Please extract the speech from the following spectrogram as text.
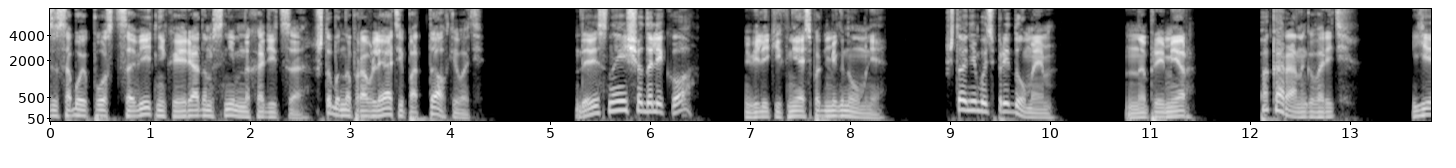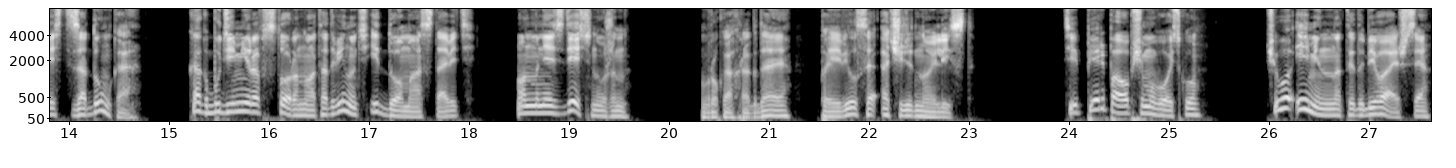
за собой пост советника и рядом с ним находиться, чтобы направлять и подталкивать. До весны еще далеко. Великий князь подмигнул мне. Что-нибудь придумаем. Например, пока рано говорить. Есть задумка, как Будимира в сторону отодвинуть и дома оставить. Он мне здесь нужен. В руках Рогдая появился очередной лист. Теперь по общему войску. Чего именно ты добиваешься?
